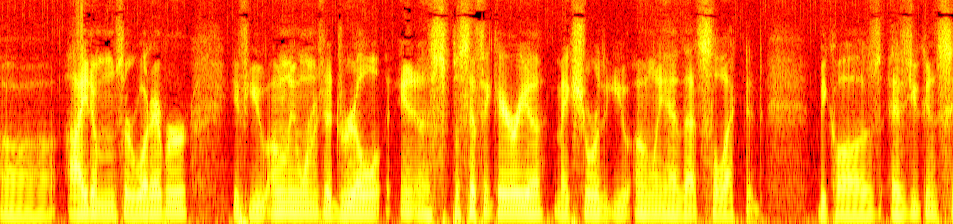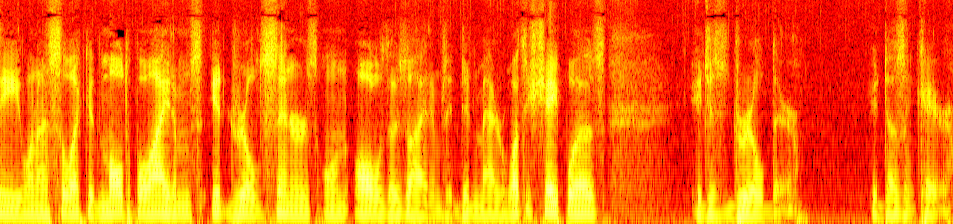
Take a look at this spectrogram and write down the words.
uh, items or whatever, if you only wanted to drill in a specific area, make sure that you only have that selected. Because as you can see, when I selected multiple items, it drilled centers on all of those items. It didn't matter what the shape was, it just drilled there. It doesn't care.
